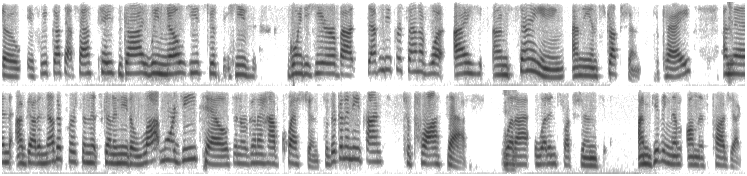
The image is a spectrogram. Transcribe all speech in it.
So if we've got that fast paced guy, we know he's just, he's going to hear about 70% of what I, I'm saying and the instructions. Okay. And then I've got another person that's going to need a lot more details and are going to have questions. So they're going to need time to process what mm-hmm. I, what instructions I'm giving them on this project.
